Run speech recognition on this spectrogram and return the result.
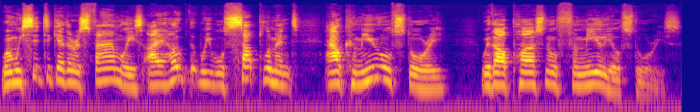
when we sit together as families, I hope that we will supplement our communal story with our personal familial stories.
